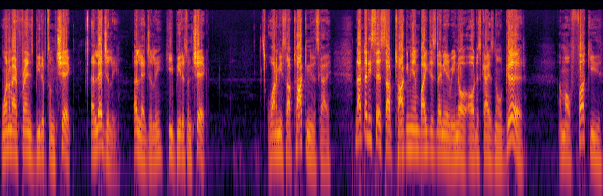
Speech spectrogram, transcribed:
one of my friends beat up some chick. Allegedly. Allegedly. He beat up some chick. Wanted me to stop talking to this guy. Not that he said stop talking to him, but he just letting everybody know, oh, this guy's no good. I'm all, fuck you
